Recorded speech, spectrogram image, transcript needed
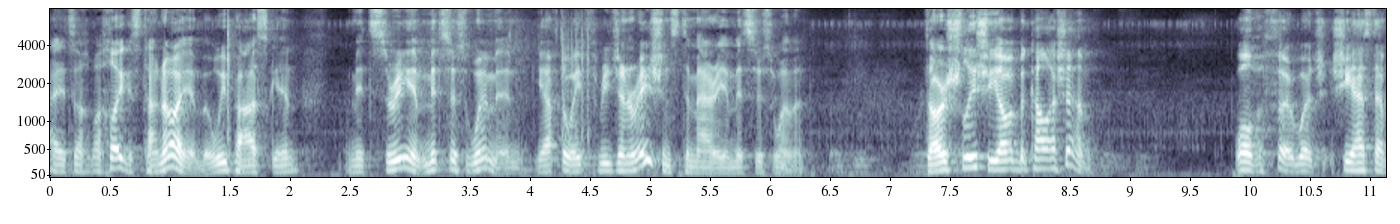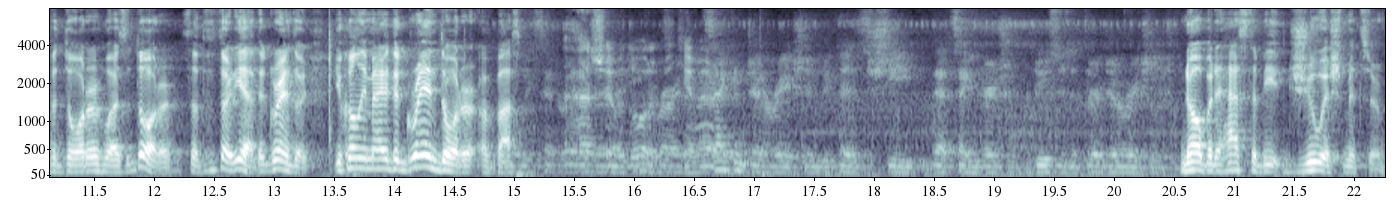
It's a machlekes tanoim, but we paskin mitzriim mitzvah women. You have to wait three generations to marry a mitzvah woman. Dar shlishi yavad bekal Hashem. Well, the third, which she has to have a daughter who has a daughter. So the third, yeah, the granddaughter. You can only marry the granddaughter of Bas. We said How does she have a daughter if you right, can't marry Second generation, because she, that second generation produces a third generation. No, but it has to be Jewish mitzvah.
